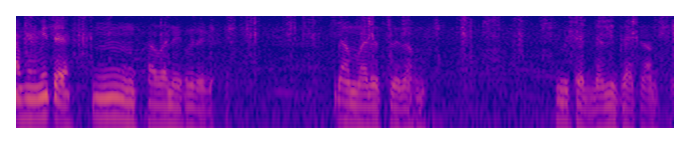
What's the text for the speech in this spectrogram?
আপনি মিতে? হুম করে গেছে। আমার তো এরকম না মিটার টানছে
